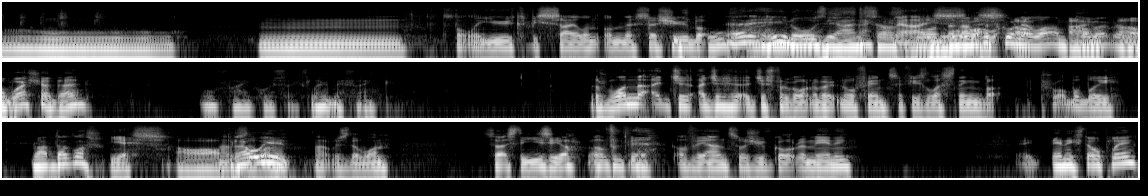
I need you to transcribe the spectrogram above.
Oh. Hmm. It's not like you to be silent on this issue, but he knows the answer. Nah, I'm just going to let him come I, I wish I did. Oh five oh six. Let me think. There's one that I just I just, I just forgotten about. No offense if he's listening, but probably Rob Douglas. Yes. Oh, that's brilliant! That was the one. So that's the easier of the of the answers you've got remaining. Any still playing?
